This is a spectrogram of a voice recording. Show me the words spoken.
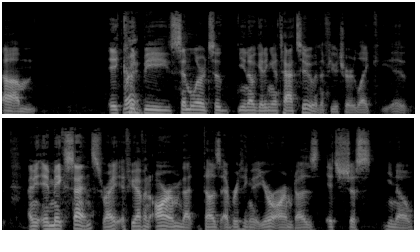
Um, it could right. be similar to you know getting a tattoo in the future like it, I mean, it makes sense, right? If you have an arm that does everything that your arm does, it's just you know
